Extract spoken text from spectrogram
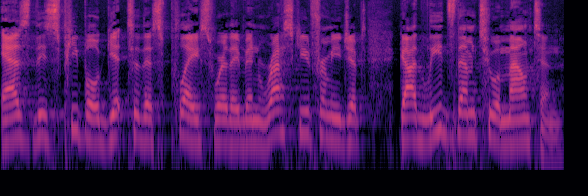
As these people get to this place where they've been rescued from Egypt, God leads them to a mountain.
